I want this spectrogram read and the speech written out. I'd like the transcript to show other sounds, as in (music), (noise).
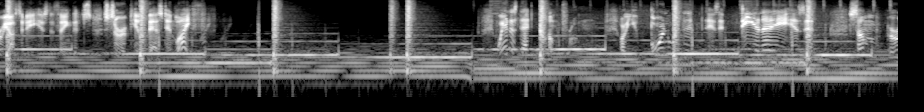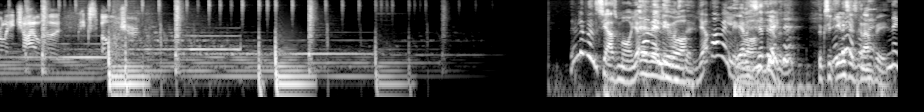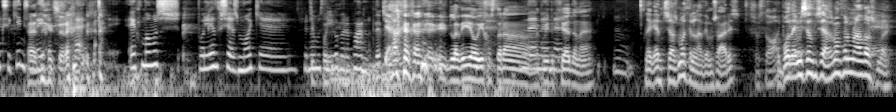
curiosity is the thing that's served him best in life. Where does that come from? Are you born with it? Is it DNA? Is it some early childhood exposure? Δεν βλέπω ενθουσιασμό. Για Ε, πάμε δεν λίγο. είμαστε. Για πάμε Η λίγο. Αναστασία ντρέπεται. (laughs) Το ξεκίνησε, Δεν έχουμε. γράφει. Ναι, ξεκίνησε. Ε, εννοείται. εντάξει, ωραία. Ε, Έχουμε όμως πολύ ενθουσιασμό και φαινόμαστε πολύ- λίγο παραπάνω. Δεν Και- (laughs) δηλαδή ο ήχος τώρα Ναι, ναι, ακούγεται ναι. πιο έντονα. Ε. Ναι, ενθουσιασμό θέλει να δει όμως ο Άρης. Σωστό. Οπότε εμείς ενθουσιασμό θέλουμε να δώσουμε.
